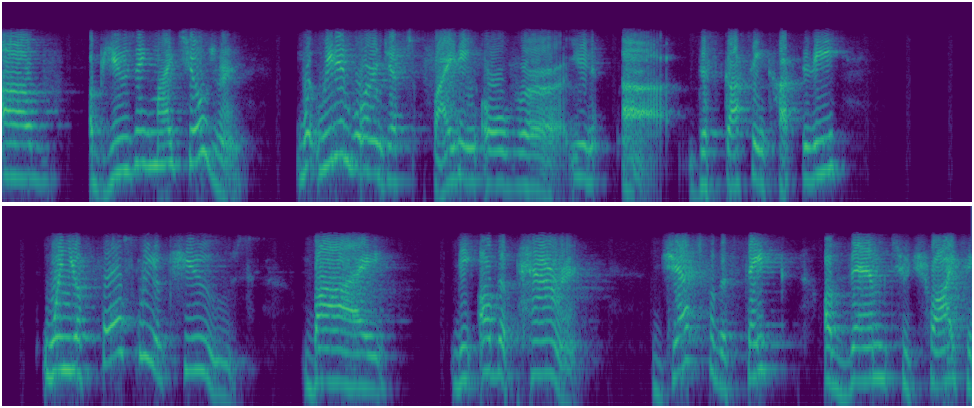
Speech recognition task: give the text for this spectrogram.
of abusing my children. We didn't weren't just fighting over, you know, uh, discussing custody when you're falsely accused by the other parent just for the sake of them to try to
